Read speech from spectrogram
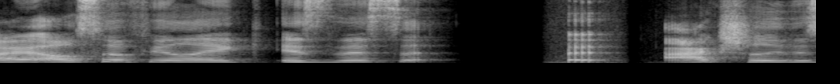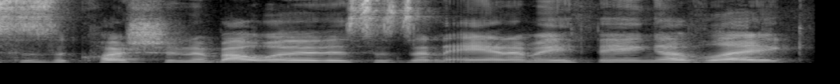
I also feel like is this uh, actually this is a question about whether this is an anime thing of like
